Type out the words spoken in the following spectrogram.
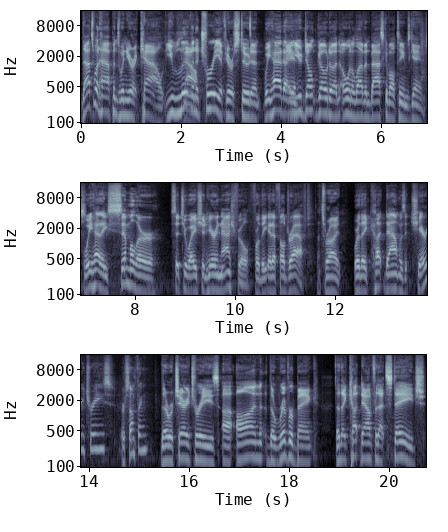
that's what happens when you're at Cal. You live Now- in a tree if you're a student, We had a and you don't go to an 0 and 11 basketball team's games. we had a similar situation here in Nashville for the NFL draft, That's right. where they cut down was it cherry trees or something? There were cherry trees uh, on the riverbank that they cut down for that stage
